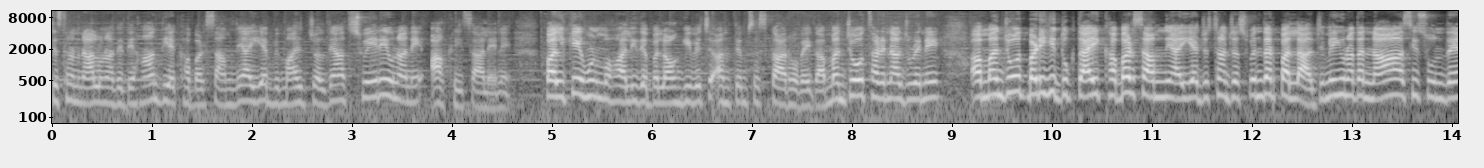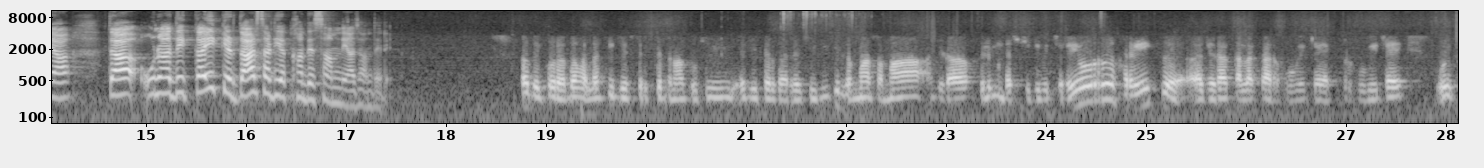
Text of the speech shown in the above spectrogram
ਜਿਸ ਤਰ੍ਹਾਂ ਨਾਲ ਉਹਨਾਂ ਦੇ ਦੇਹਾਂਤ ਦੀ ਇਹ ਖਬਰ ਸਾਹਮਣੇ ਆਈ ਹੈ। ਬਿਮਾਰੀ ਚਲਦਿਆਂ ਸਵੇਰੇ ਉਹਨਾਂ ਨੇ ਆਖਰੀ ਸਾਹ ਲਏ ਨੇ ਪਲਕੇ ਹੁਣ ਮੋਹਾਲੀ ਦੇ ਬਲੌਂਗੀ ਵਿੱਚ ਅੰਤਿਮ ਸੰਸਕਾਰ ਹੋਵੇਗਾ। ਮਨਜੋਤ ਸਾਡੇ ਨਾਲ ਜੁੜੇ ਨੇ। ਮਨਜੋਤ, ਬੜੀ ਹੀ ਦੁਖਦਾਈ ਖਬਰ ਸਾਹਮਣੇ ਆਈ ਹੈ, ਜਿਸ ਤਰ੍ਹਾਂ ਜਸਵਿੰਦਰ ਪੱਲਾ ਜਿਵੇਂ ਹੀ ਉਹਨਾਂ ਦਾ ਨਾਂ ਅਸੀਂ ਸੁਣਦੇ ਆ ਤਾਂ ਉਹਨਾਂ ਦੇ ਕਈ ਕਿਰਦਾਰ ਸਾਡੀ ਅੱਖਾਂ ਦੇ ਸਾਹਮਣੇ ਆ ਜਾਂਦੇ ਨੇ। ਤਾਂ ਦੇਖੋ ਰਦਾ ਹਾਲਾਂਕਿ ਜਿਸ ਤਰੀਕੇ ਦੇ ਨਾਲ ਤੁਸੀਂ ਜ਼ਿਕਰ ਕਰ ਰਹੇ ਸੀ ਕਿ ਲੰਮਾ ਸਮਾਂ ਜਿਹੜਾ ਫਿਲਮ ਇੰਡਸਟਰੀ ਦੇ ਵਿੱਚ ਰਹੇ ਔਰ ਹਰੇਕ ਜਿਹੜਾ ਕਲਾਕਾਰ ਹੋਵੇ ਚਾਹੇ ਐਕਟਰ ਹੋਵੇ ਚਾਹੇ ਉਹ ਇੱਕ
